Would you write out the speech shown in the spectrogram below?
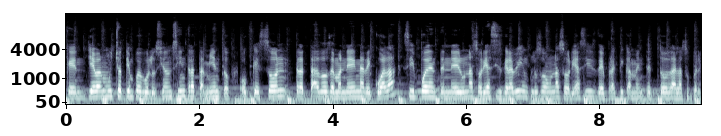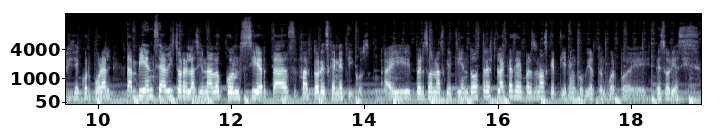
que llevan mucho tiempo de evolución sin tratamiento o que son tratados de manera inadecuada, sí pueden tener una psoriasis grave, incluso una psoriasis de prácticamente toda la superficie corporal. También se ha visto relacionado con ciertos factores genéticos. Hay personas que tienen dos, tres placas y hay personas que tienen cubierto el cuerpo de, de psoriasis.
